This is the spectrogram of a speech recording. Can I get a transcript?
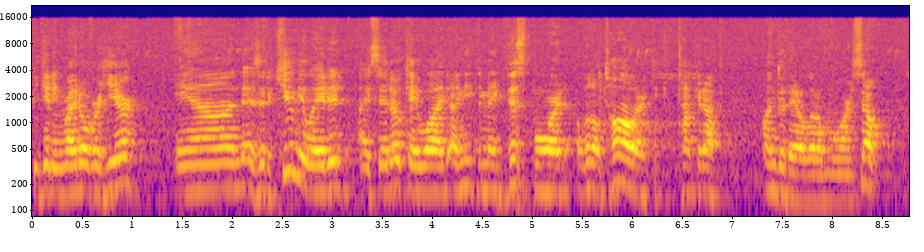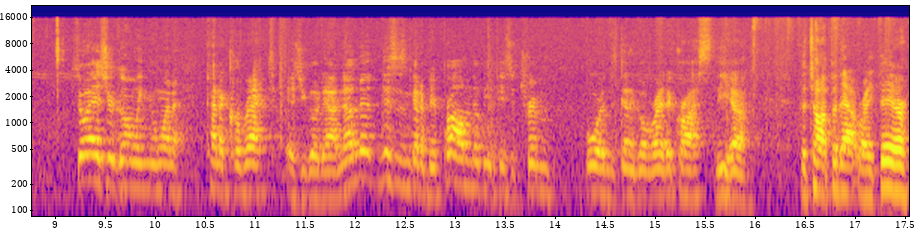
beginning right over here. And as it accumulated, I said, okay, well, I, I need to make this board a little taller to tuck it up under there a little more. So, so as you're going, you want to kind of correct as you go down. Now, this isn't going to be a problem. There'll be a piece of trim board that's going to go right across the uh, the top of that right there.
